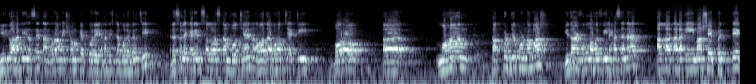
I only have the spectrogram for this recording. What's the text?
দীর্ঘ হাদিস আছে, তারপর আমি সংক্ষেপ করে হাদিসটা বলে ফেলছি। রসুল করিম সাল্লাহ ইসলাম বলছেন, রজব হচ্ছে একটি বড় মহান, তাৎপর্যপূর্ণ মাস। ফিল হাসানাত, আল্লাহ এই মাসে প্রত্যেক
